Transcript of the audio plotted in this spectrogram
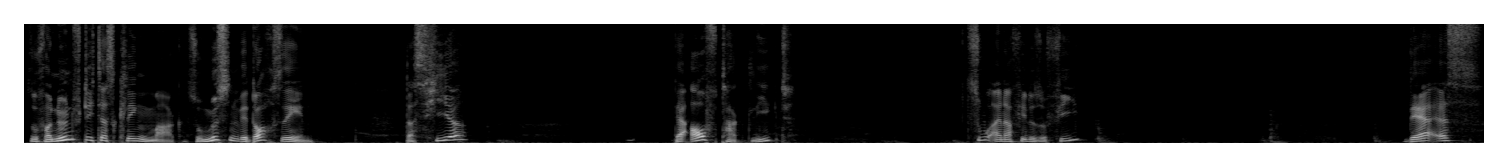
So vernünftig das klingen mag, so müssen wir doch sehen, dass hier der Auftakt liegt zu einer Philosophie, der es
